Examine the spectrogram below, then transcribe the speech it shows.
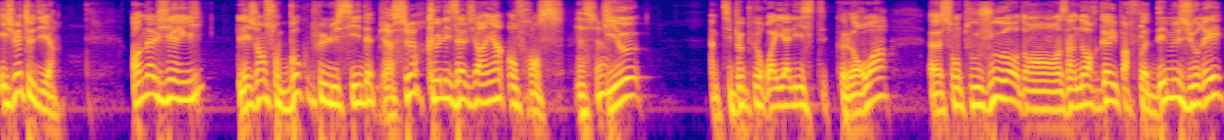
Et je vais te dire, en Algérie, les gens sont beaucoup plus lucides Bien sûr, que les Algériens en France, bien sûr. qui eux, un petit peu plus royalistes que le roi, euh, sont toujours dans un orgueil parfois démesuré,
